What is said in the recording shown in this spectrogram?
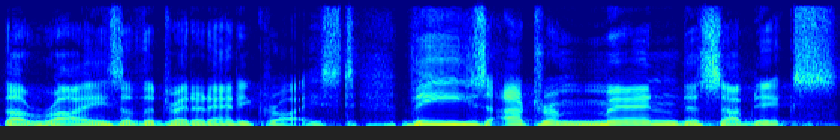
the rise of the dreaded Antichrist. These are tremendous subjects.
